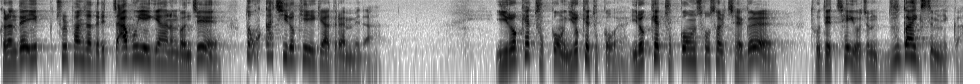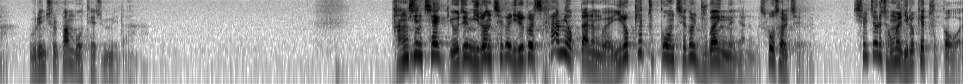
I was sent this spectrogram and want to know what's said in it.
그런데 이 출판사들이 짜고 얘기하는 건지 똑같이 이렇게 얘기하더랍니다. 이렇게 두꺼운 이렇게 두꺼워요. 이렇게 두꺼운 소설책을 도대체 요즘 누가 읽습니까? 우린 출판 못 해줍니다. 당신 책 요즘 이런 책을 읽을 사람이 없다는 거예요. 이렇게 두꺼운 책을 누가 읽느냐는 거예요. 소설책을. 실제로 정말 이렇게 두꺼워요.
